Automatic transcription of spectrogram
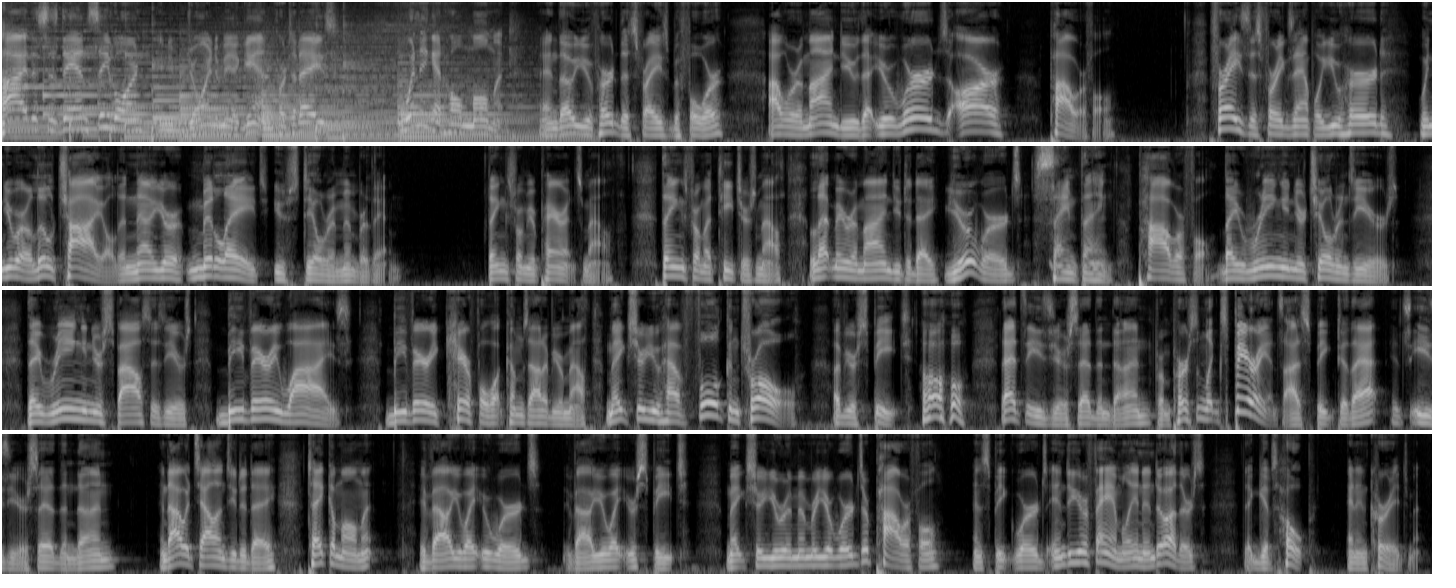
Hi, this is Dan Seaborn, and you've joined me again for today's winning at home moment. And though you've heard this phrase before, I will remind you that your words are powerful. Phrases, for example, you heard when you were a little child and now you're middle aged, you still remember them. Things from your parents' mouth, things from a teacher's mouth. Let me remind you today your words, same thing, powerful. They ring in your children's ears, they ring in your spouse's ears. Be very wise. Be very careful what comes out of your mouth. Make sure you have full control of your speech. Oh, that's easier said than done. From personal experience, I speak to that. It's easier said than done. And I would challenge you today take a moment, evaluate your words, evaluate your speech. Make sure you remember your words are powerful and speak words into your family and into others that gives hope and encouragement.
